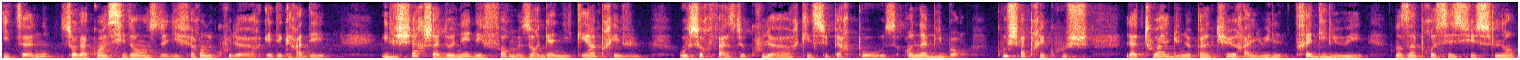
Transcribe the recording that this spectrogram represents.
Itten sur la coïncidence de différentes couleurs et dégradés, il cherche à donner des formes organiques et imprévues aux surfaces de couleurs qu'il superpose en imbibant, couche après couche, la toile d'une peinture à l'huile très diluée dans un processus lent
